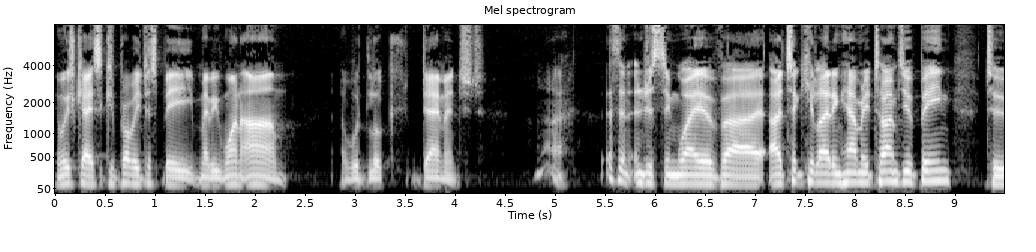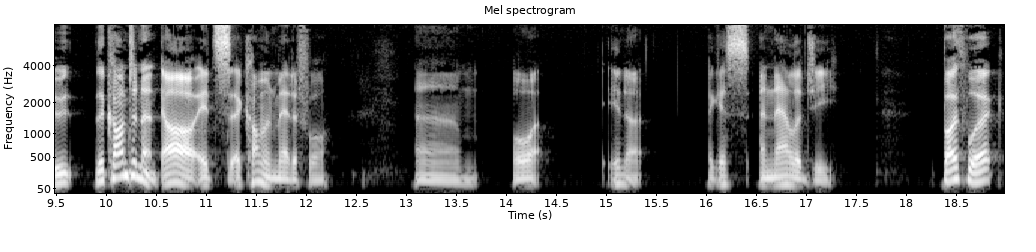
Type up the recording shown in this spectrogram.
In which case, it could probably just be maybe one arm would look damaged. That's an interesting way of uh, articulating how many times you've been to the continent. Oh, it's a common metaphor. um, or you know, I guess analogy. Both work.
